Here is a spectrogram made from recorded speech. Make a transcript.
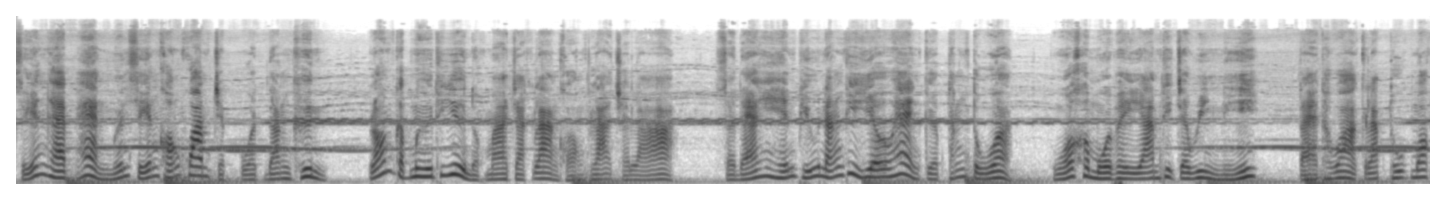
เสียงแหบแห้งเหมือนเสียงของความเจ็บปวดดังขึ้น พร้อมกับมือที่ยื่นออกมาจากร่างของพระชราแสดงให้เห็นผิวหนังที่เหี่ยวแห้งเกือบทั้งตัว หัวขโมยพยายามที่จะวิ่งหนีแต่ทว่ากลับถูกหมอก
